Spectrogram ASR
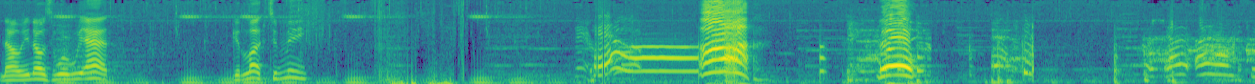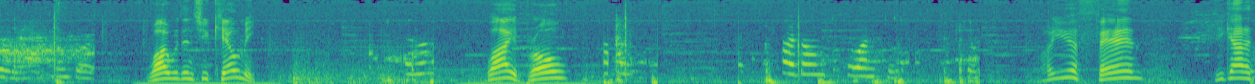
Now he knows where we at. Good luck to me. Hello! Ah! No! Why wouldn't you kill me? Why, bro? I don't want to. Are you a fan? You gotta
